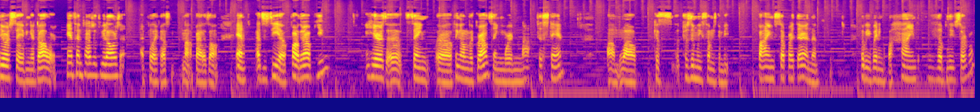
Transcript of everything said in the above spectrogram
you're saving a dollar. Hand sanitizer three dollars. I feel like that's not bad at all. And as you see uh, farther up, you here's a saying uh, thing on the ground saying where not to stand. Um, while because presumably someone's gonna be buying stuff right there, and then he'll be waiting behind the blue circle.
